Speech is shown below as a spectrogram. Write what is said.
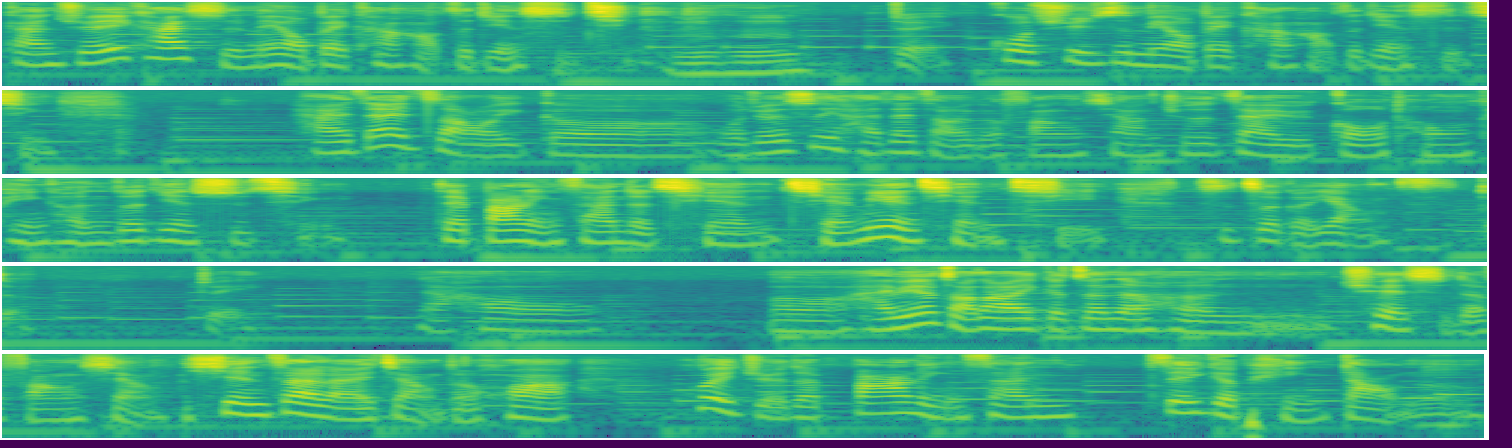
感觉一开始没有被看好这件事情，嗯哼，对，过去是没有被看好这件事情，还在找一个，我觉得是还在找一个方向，就是在于沟通平衡这件事情，在八零三的前前面前期是这个样子的，对，然后呃还没有找到一个真的很确实的方向。现在来讲的话，会觉得八零三这个频道呢，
